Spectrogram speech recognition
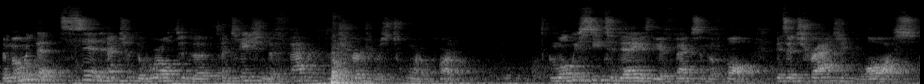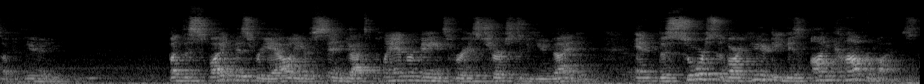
The moment that sin entered the world through the temptation, the fabric of the church was torn apart. And what we see today is the effects of the fall. It's a tragic loss of unity. But despite this reality of sin, God's plan remains for his church to be united. And the source of our unity is uncompromised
